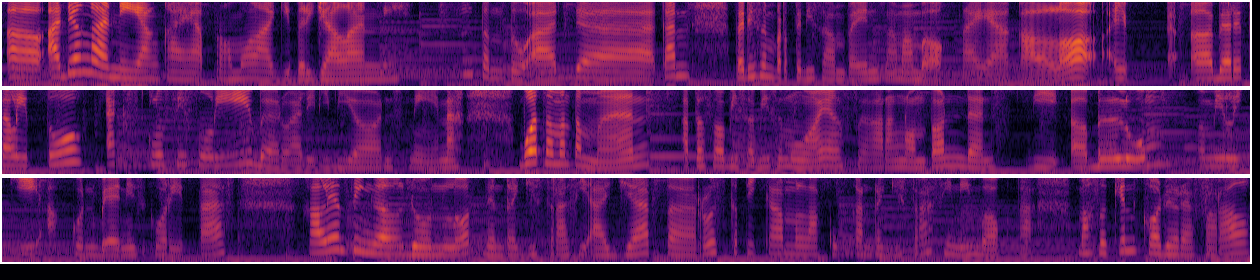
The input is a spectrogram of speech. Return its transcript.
eh, ada nggak nih yang kayak promo lagi berjalan nih Hmm, tentu ada. Kan tadi seperti disampaikan sama Mbak Okta ya kalau eh, eh, Baritel itu exclusively baru ada di Beyonce nih. Nah, buat teman-teman atau sobi-sobi semua yang sekarang nonton dan di eh, belum memiliki akun BNI Sekuritas, kalian tinggal download dan registrasi aja. Terus ketika melakukan registrasi nih Mbak Okta, masukin kode referral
